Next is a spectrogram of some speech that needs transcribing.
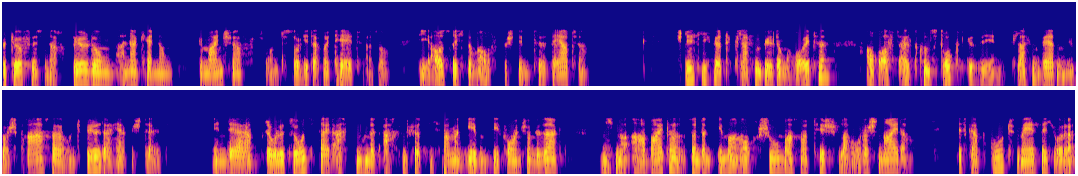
Bedürfnis nach Bildung, Anerkennung, Gemeinschaft und Solidarität, also die Ausrichtung auf bestimmte Werte. Schließlich wird Klassenbildung heute auch oft als Konstrukt gesehen. Klassen werden über Sprache und Bilder hergestellt. In der Revolutionszeit 1848 war man eben, wie vorhin schon gesagt, nicht nur Arbeiter, sondern immer auch Schuhmacher, Tischler oder Schneider. Es gab gutmäßig oder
